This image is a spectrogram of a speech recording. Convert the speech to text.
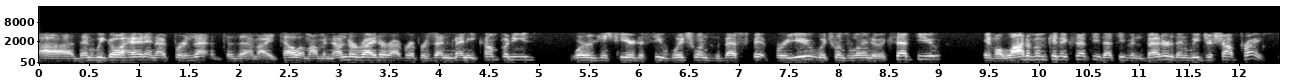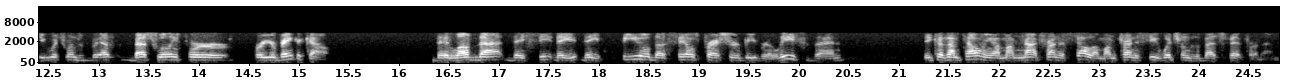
Uh, then we go ahead and I present it to them. I tell them I'm an underwriter. I represent many companies. We're just here to see which one's the best fit for you, which one's willing to accept you. If a lot of them can accept you, that's even better. Then we just shop price, see which one's best, best willing for for your bank account. They love that. They see they they feel the sales pressure be released then, because I'm telling them I'm not trying to sell them. I'm trying to see which one's the best fit for them.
